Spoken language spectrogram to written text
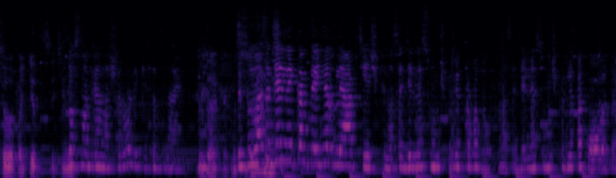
целый пакет с этими... Кто смотрел наши ролики, тот знает. Да, как мы То есть у нас отдельный контейнер для аптечки, у нас отдельная сумочка для проводов, у нас отдельная сумочка для такого-то.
